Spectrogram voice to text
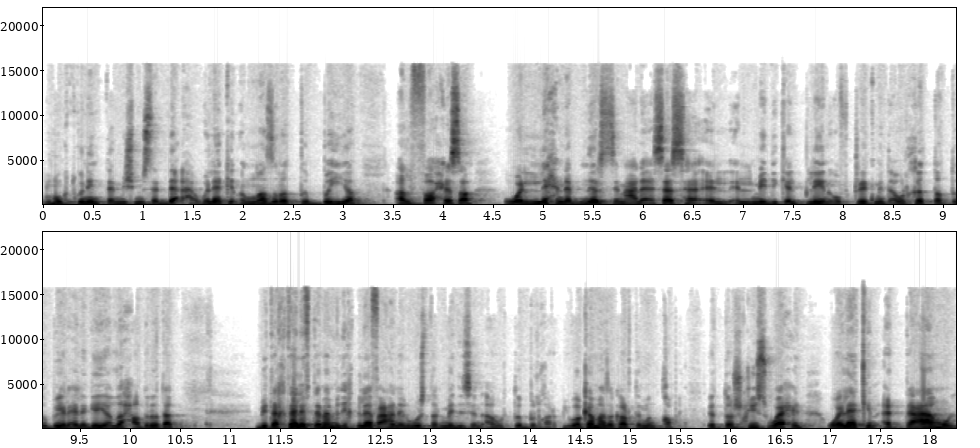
ممكن تكون أنت مش مصدقها ولكن النظرة الطبية الفاحصة واللي إحنا بنرسم على أساسها ال medical plan of treatment أو الخطة الطبية العلاجية لحضرتك بتختلف تمام الاختلاف عن ال Western medicine أو الطب الغربي. وكما ذكرت من قبل التشخيص واحد ولكن التعامل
